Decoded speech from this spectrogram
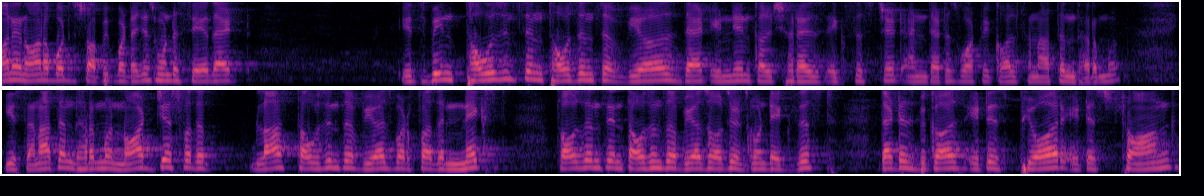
on and on about this topic but i just want to say that it's been thousands and thousands of years that Indian culture has existed, and that is what we call Sanatan Dharma. Is Sanatan Dharma not just for the last thousands of years, but for the next thousands and thousands of years also it's going to exist? That is because it is pure, it is strong,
